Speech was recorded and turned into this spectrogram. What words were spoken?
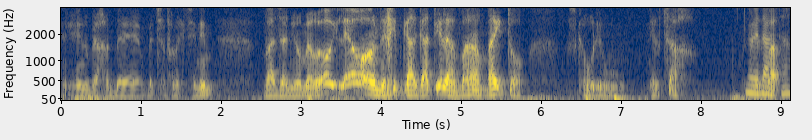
היינו ביחד בבית ספר לקצינים, ואז אני אומר, אוי, ליאון, איך התגעגעתי אליו, מה, מה איתו? אז קראו לי, הוא נרצח. לא ידעת. מה-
